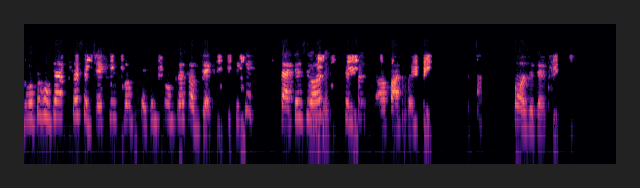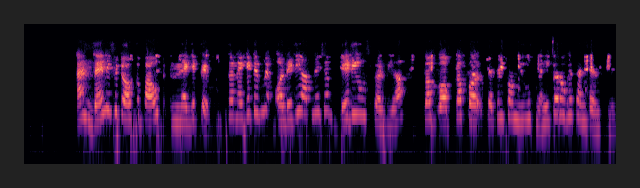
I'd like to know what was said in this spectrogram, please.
वो तो हो गया आपका सब्जेक्ट में वर्ब सेकंड फॉर्म का सब्जेक्ट ठीक है? That is your simple past positive. And then if you talk about negative तो नेगेटिव में ऑलरेडी आपने जब डिड यूज़ कर दिया तो आप वर्ब का सेकंड फॉर्म यूज़ नहीं करोगे सेंटेंस में।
